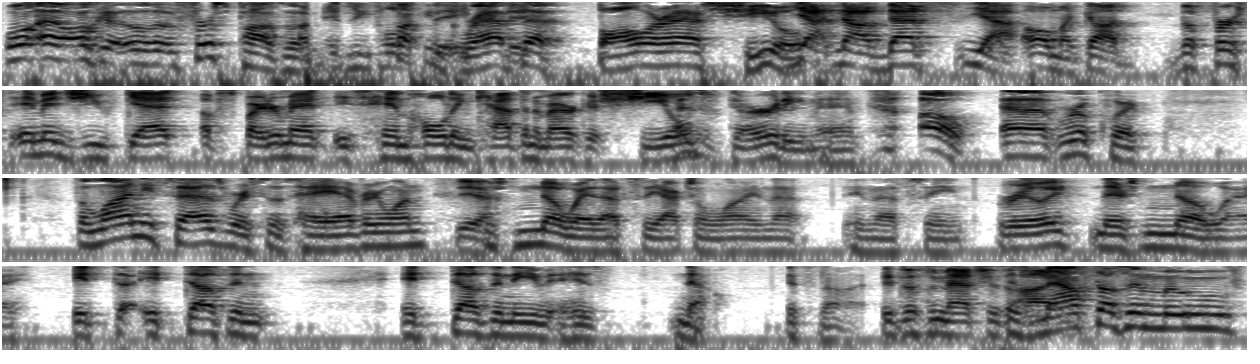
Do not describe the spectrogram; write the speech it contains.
Well, uh, okay. Uh, first positive is he fucking grabs that baller ass shield. Yeah, no, that's yeah. Oh my god, the first image you get of Spider-Man is him holding Captain America's shield. that's dirty, man. Oh, uh, real quick, the line he says where he says "Hey, everyone." Yeah. There's no way that's the actual line in that in that scene. really? There's no way. It it doesn't. It doesn't even his no. It's not. It doesn't match his, His eyes. mouth doesn't move.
